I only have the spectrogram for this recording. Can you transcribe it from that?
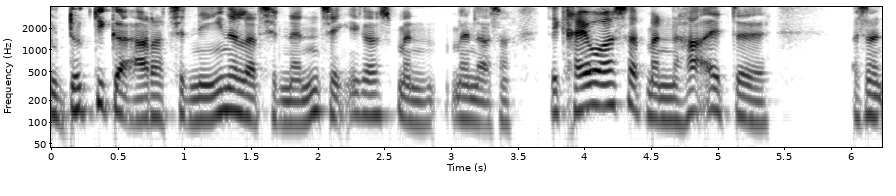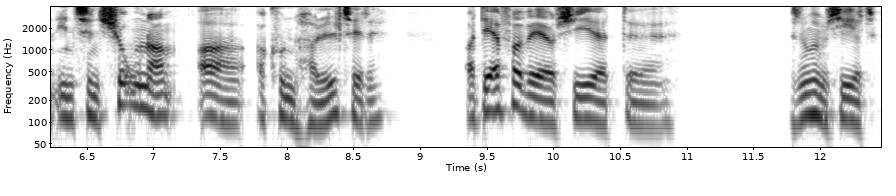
du dygtiggør dig til den ene eller til den anden ting, ikke også? Men, men altså, det kræver også, at man har et, øh, altså en intention om at, at kunne holde til det. Og derfor vil jeg jo sige, at øh, altså nu kan man sige, at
